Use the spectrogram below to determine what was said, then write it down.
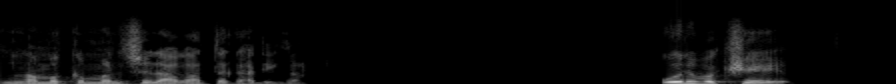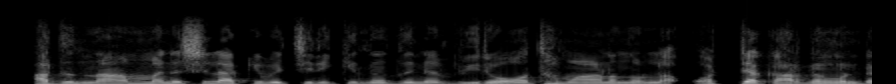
നമുക്ക് മനസ്സിലാകാത്ത കാര്യങ്ങൾ. ഒരുപക്ഷെ അത് നാം മനസ്സിലാക്കി വെച്ചിരിക്കുന്നതിന് വിരോധമാണെന്നുള്ള ഒറ്റ കാരണം കൊണ്ട്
